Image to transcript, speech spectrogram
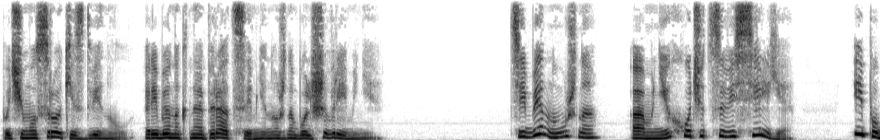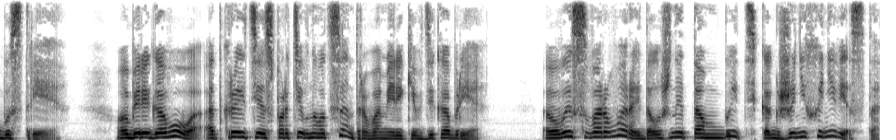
Почему сроки сдвинул? Ребенок на операции, мне нужно больше времени. Тебе нужно, а мне хочется веселья. И побыстрее. У Берегового открытие спортивного центра в Америке в декабре. Вы с Варварой должны там быть, как жених и невеста.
